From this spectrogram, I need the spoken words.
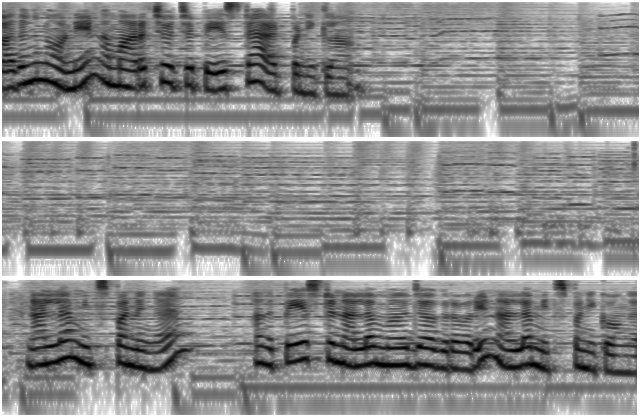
வதங்கினோடனே நம்ம அரைச்சி வச்ச பேஸ்ட்டை ஆட் பண்ணிக்கலாம். நல்லா மிக்ஸ் பண்ணுங்கள் அந்த பேஸ்ட்டு நல்லா மேர்ஜ் ஆகுற வரையும் நல்லா மிக்ஸ் பண்ணிக்கோங்க.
